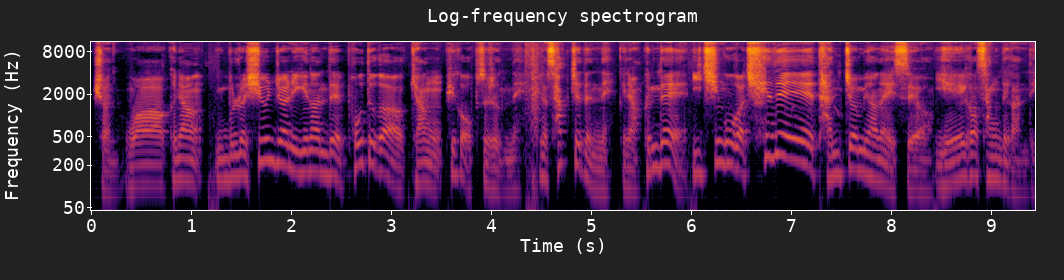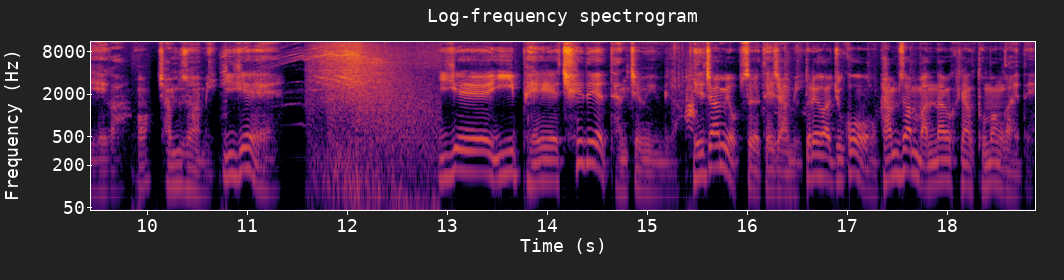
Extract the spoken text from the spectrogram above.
6천) 와 그냥 물론 시운전이긴 한데 포드가 그냥 피가 없어졌네. 피가 삭제됐네 그냥. 근데 이 친구가 최대 단점이 하나 있어요. 얘가 상대가 안 돼 얘가. 어? 잠수함이. 이게 이게 이 배의 최대의 단점입니다. 대잠이 없어요, 대잠이. 그래가지고 잠수함 만나면 그냥 도망가야 돼.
